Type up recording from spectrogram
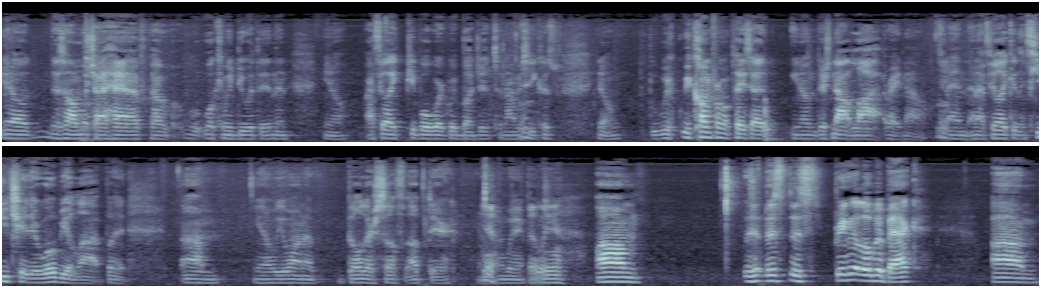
you know this is how much I have. What can we do with it? And then you know I feel like people work with budgets, and obviously mm. because you know we, we come from a place that you know there's not a lot right now, yeah. and and I feel like in the future there will be a lot, but um, you know we want to build ourselves up there. yeah, in way. Definitely, yeah. Um, let's let's bring it a little bit back. Um,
